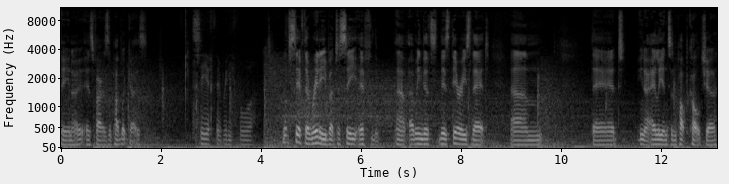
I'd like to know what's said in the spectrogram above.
You know, as far as the public goes. See if they're ready for. not to see if they're ready, but to see if. Uh, I mean, there's there's theories that um, that you know aliens in pop culture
